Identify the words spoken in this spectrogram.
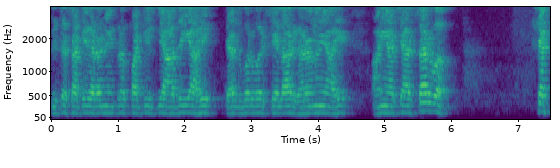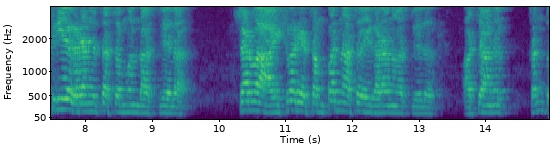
तिथं साठे घराण्याकडं पाटील की आजही आहे. त्याचबरोबर शेलार घराणंही आहे. आणि अशा सर्व क्षत्रिय घराण्याचा संबंध असलेला सर्व ऐश्वर संपन्न असं हे घराणं असलेलं अचानक संत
